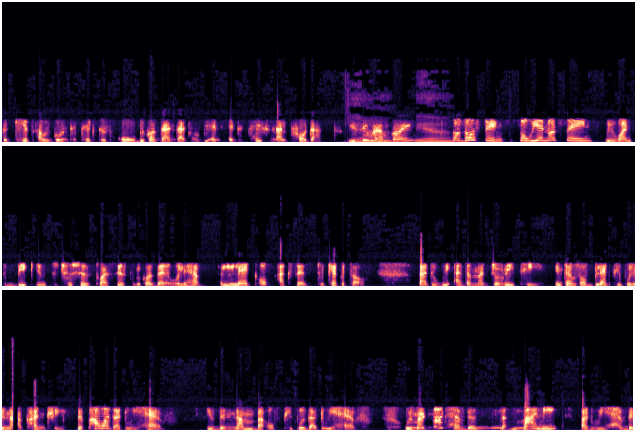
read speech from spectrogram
the kids are we going to take to school? Because that, that will be an educational product. You yeah, see where I'm going? Yeah. So those things. So we are not saying we want big institutions to assist because they will have lack of access to capital. But we are the majority in terms of black people in our country. The power that we have is the number of people that we have. We might not have the money, but we have the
